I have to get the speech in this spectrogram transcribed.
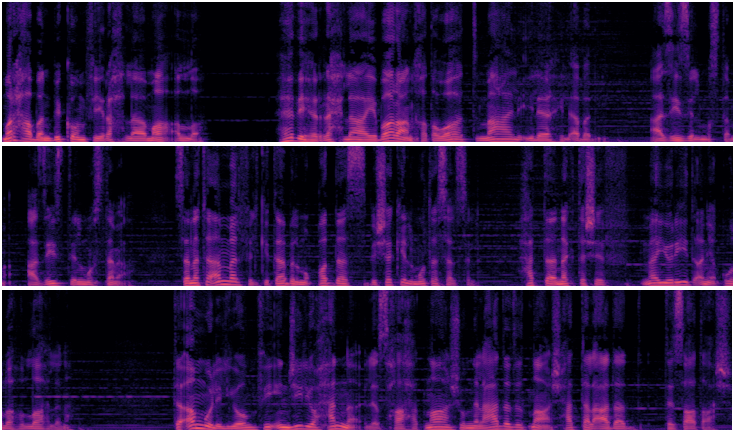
مرحبا بكم في رحلة مع الله. هذه الرحلة عبارة عن خطوات مع الإله الأبدي. عزيزي المستمع، عزيزتي المستمعة، سنتأمل في الكتاب المقدس بشكل متسلسل حتى نكتشف ما يريد أن يقوله الله لنا. تأمل اليوم في إنجيل يوحنا الإصحاح 12 ومن العدد 12 حتى العدد 19.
